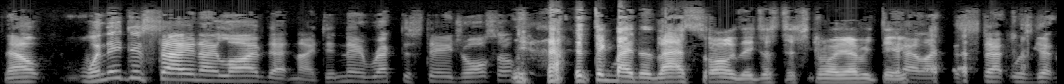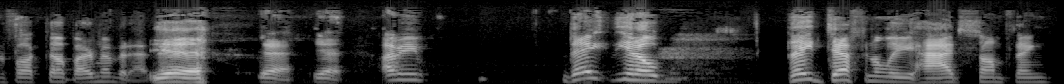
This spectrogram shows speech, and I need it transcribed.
Now, when they did Saturday Night Live that night, didn't they wreck the stage also? Yeah, I think by the last song they just destroy everything. Yeah, like the set was getting fucked up. I remember that. Yeah, yeah, yeah. I mean, they, you know, they definitely had something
